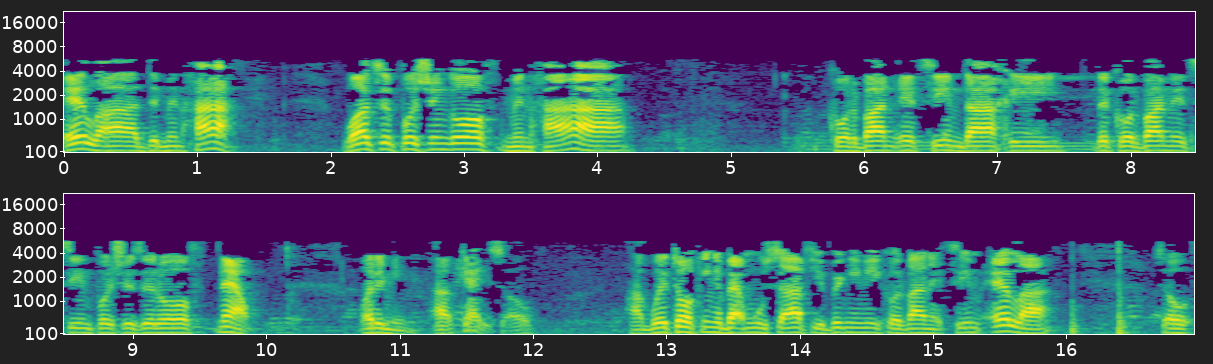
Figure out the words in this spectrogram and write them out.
Ela de minha. What's it pushing off? Minha. Korban etzim dachi. The korban etzim pushes it off. Now, what do you mean? Okay, so um, we're talking about musaf. You're bringing me korban etzim. Ela. So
